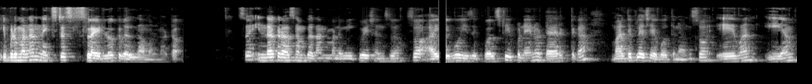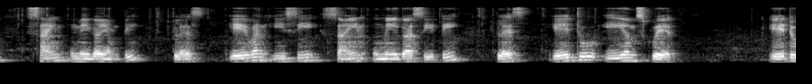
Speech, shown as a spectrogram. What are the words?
ఇప్పుడు మనం నెక్స్ట్ స్లైడ్లోకి వెళ్దాం అనమాట సో ఇందాక రాసాం కదా మనం equations so IO is equals to ఇప్పుడు నేను డైరెక్ట్గా మల్టిప్లై చేయబోతున్నాను. So A one EM sine omega MT plus A one EC sine omega CT plus A two EM square A two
